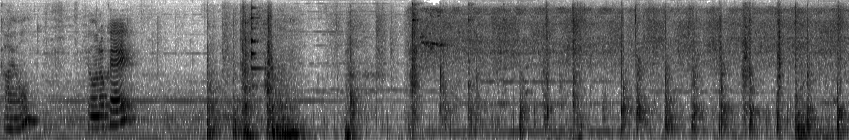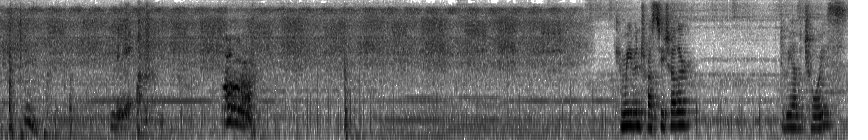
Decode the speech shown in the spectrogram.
Kyle, feeling okay? Can we even trust each other? Do we have a choice?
